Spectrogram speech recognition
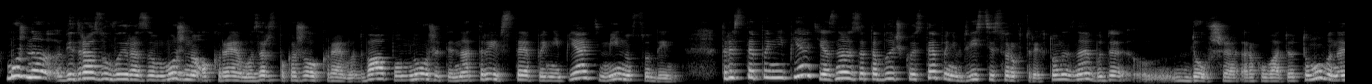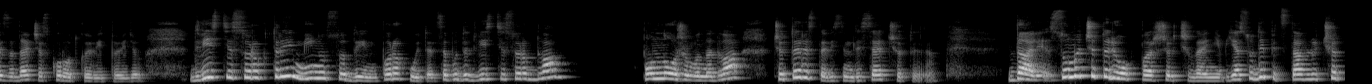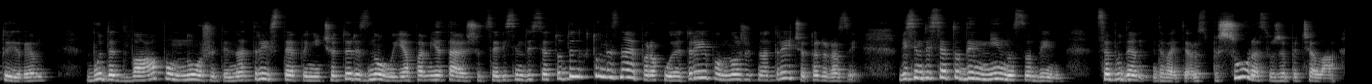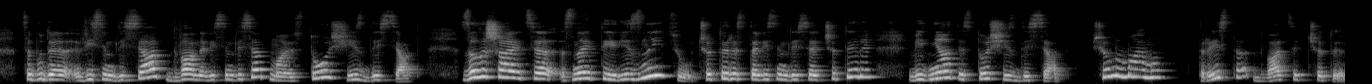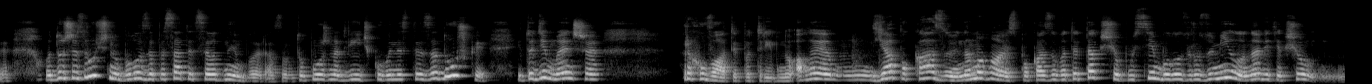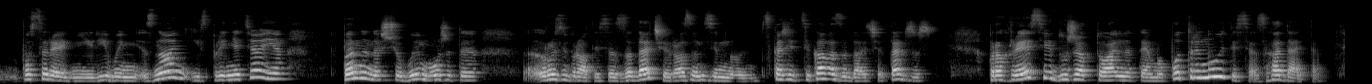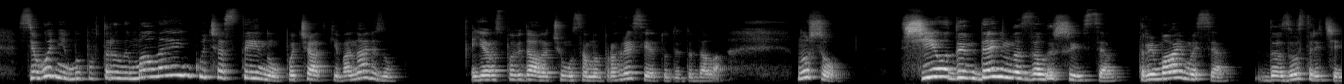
Можна відразу виразом, можна окремо, зараз покажу окремо. 2 помножити на 3 в степені 5 мінус 1. 3 в степені 5 я знаю за табличкою степенів 243. Хто не знає, буде довше рахувати. От тому вона і задача з короткою відповіддю. 243 мінус 1. Порахуйте, це буде 242. Помножимо на 2 484. Далі, сума чотирьох перших членів. Я сюди підставлю 4. Буде 2 помножити на 3 в степені 4. Знову я пам'ятаю, що це 81. Хто не знає, порахує 3 помножить на 3 4 рази. 81 мінус 1. Це буде, давайте розпишу, раз уже почала. Це буде 80, 2 на 80 маю 160. Залишається знайти різницю 484 відняти 160. Що ми маємо? 324. От дуже зручно було записати це одним виразом. Тут можна двічку винести за дужки, і тоді менше рахувати потрібно. Але я показую, намагаюсь показувати так, щоб усім було зрозуміло, навіть якщо посередній рівень знань і сприйняття є, впевнена, що ви можете е, розібратися з задачею разом зі мною. Скажіть, цікава задача, так же ж? Прогресії дуже актуальна тема. Потренуйтеся, згадайте. Сьогодні ми повторили маленьку частину початків аналізу. Я розповідала, чому саме прогресія туди додала. Ну що, ще один день у нас залишився. Тримаймося. До зустрічі!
